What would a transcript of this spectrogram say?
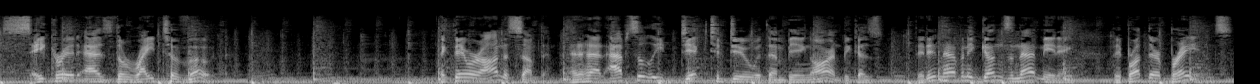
sacred as the right to vote. Like they were onto something, and it had absolutely dick to do with them being armed because they didn't have any guns in that meeting. They brought their brains.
